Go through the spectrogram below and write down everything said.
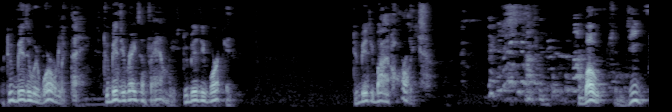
We're too busy with worldly things. Too busy raising families. Too busy working. Too busy buying Harleys. boats and jeeps.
